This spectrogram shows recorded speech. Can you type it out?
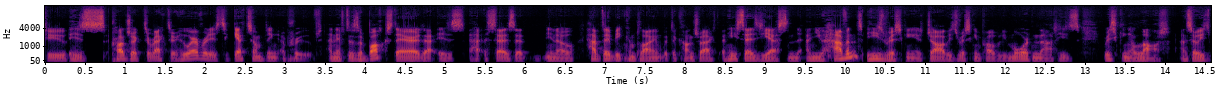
to his project director, whoever it is, to get something approved. And if there's a box there that is says that you know have they been compliant with the contract, and he says yes, and, and you haven't, he's risking his job. He's risking probably more than that. He's risking a lot, and so he's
